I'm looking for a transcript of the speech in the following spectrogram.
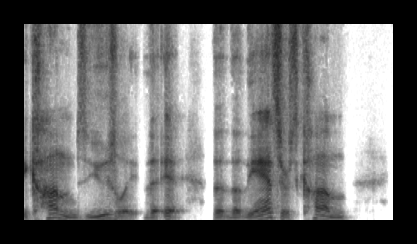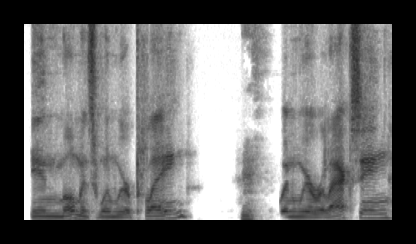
it comes usually the it the the, the answers come in moments when we're playing, hmm. when we're relaxing,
